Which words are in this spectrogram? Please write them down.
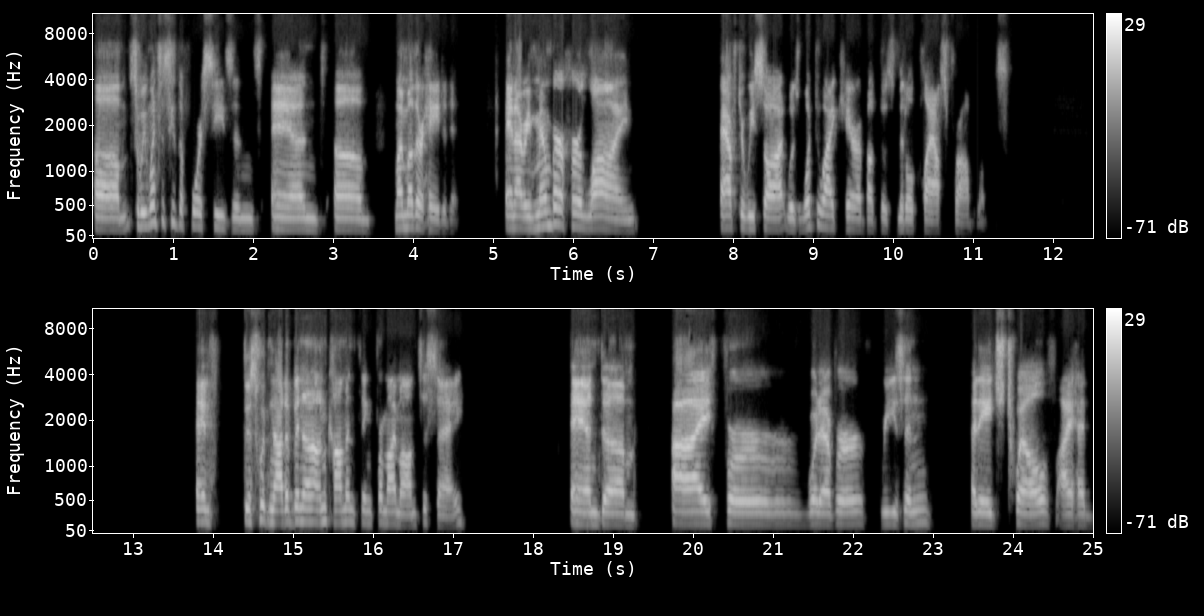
Um, so we went to see the Four Seasons, and um, my mother hated it. And I remember her line after we saw it was, "What do I care about those middle class problems?" And this would not have been an uncommon thing for my mom to say. And um, I, for whatever reason, at age 12, I had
